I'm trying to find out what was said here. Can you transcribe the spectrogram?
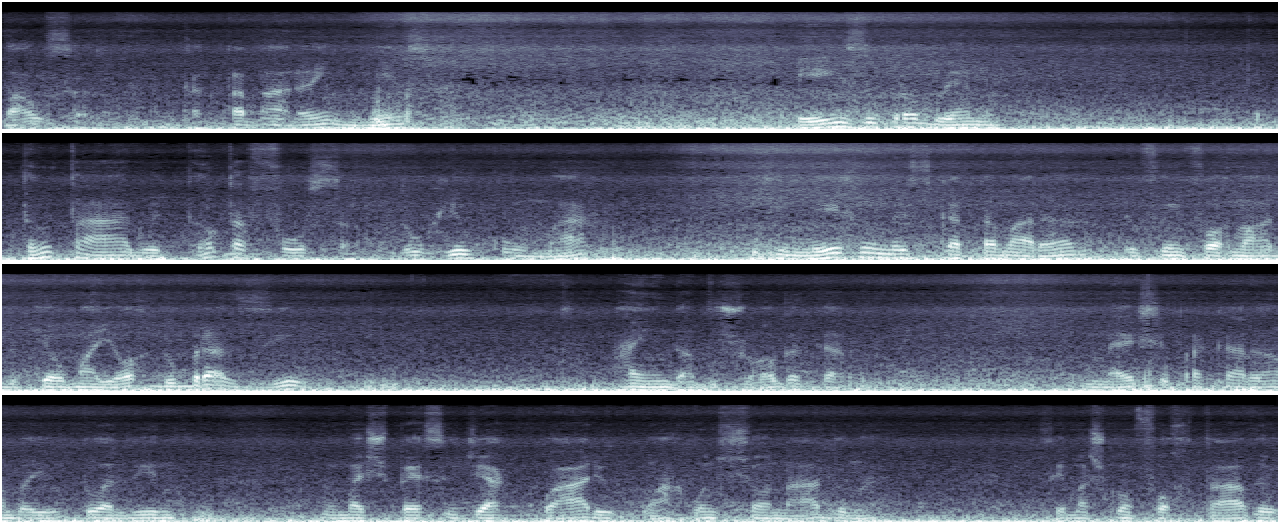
balsa, catamarã imenso. Eis o problema. É tanta água e tanta força do rio com o mar que mesmo nesse catamarã eu fui informado que é o maior do Brasil. Ainda joga, cara. Mexe pra caramba. Eu tô ali numa espécie de aquário com ar-condicionado, né? Ser mais confortável.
